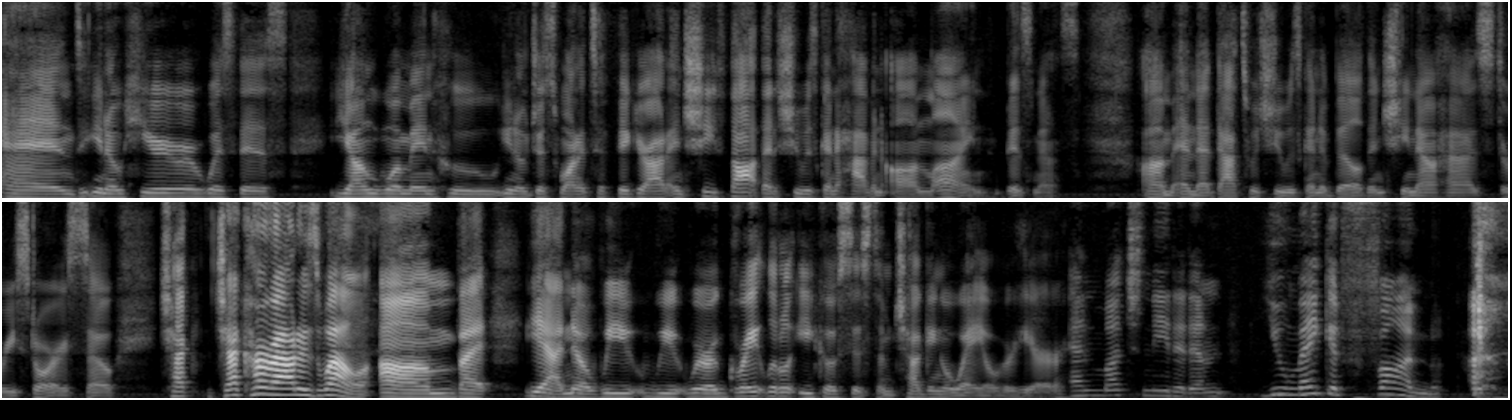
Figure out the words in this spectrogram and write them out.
And, you know, here was this young woman who, you know, just wanted to figure out, and she thought that she was going to have an online business. Um, and that that's what she was going to build, and she now has three stores. So check check her out as well. Um, but yeah, no, we we we're a great little ecosystem chugging away over here. And much needed, and you make it fun.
